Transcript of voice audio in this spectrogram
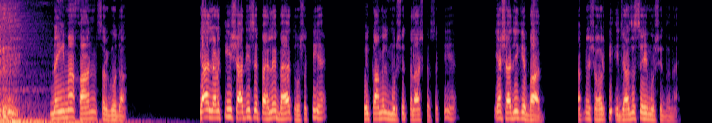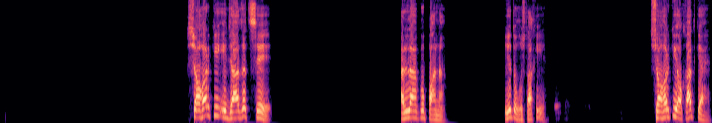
नईमा खान सरगोदा। क्या लड़की शादी से पहले बैत हो सकती है? कोई कामिल मुर्शिद तलाश कर सकती है? या शादी के बाद अपने शोहर की इजाज़त से ही मुर्शिद बनाए? शौहर की इजाज़त से अल्लाह को पाना, ये तो गुस्ताखी है। शौहर की औकात क्या है?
